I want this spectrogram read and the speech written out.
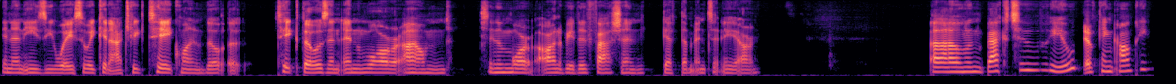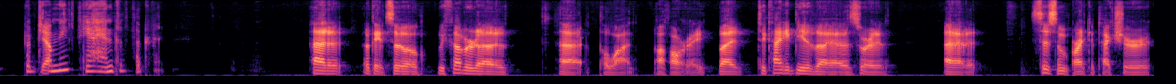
in an easy way, so we can actually take one of the uh, take those and, and more um, in a more automated fashion, get them into AR. Um, back to you. Yep. Can copy from Germany. Yeah, Uh, okay, so we've covered a, uh, a lot off already, but to kind of give a sort of uh, system architecture,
